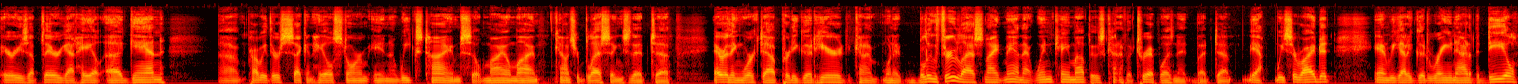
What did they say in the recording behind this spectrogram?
areas up there got hail again. Uh, probably their second hailstorm in a week's time. So my oh my, count your blessings that uh, everything worked out pretty good here. Kind of when it blew through last night, man, that wind came up. It was kind of a trip, wasn't it? But uh, yeah, we survived it, and we got a good rain out of the deal.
